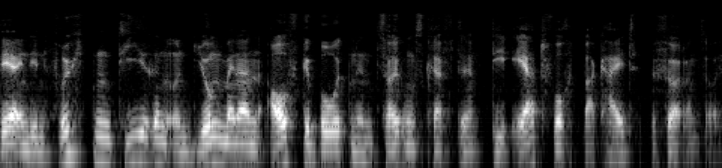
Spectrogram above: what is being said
der in den Früchten, Tieren und Jungmännern aufgebotenen Zeugungskräfte die Erdfruchtbarkeit befördern soll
